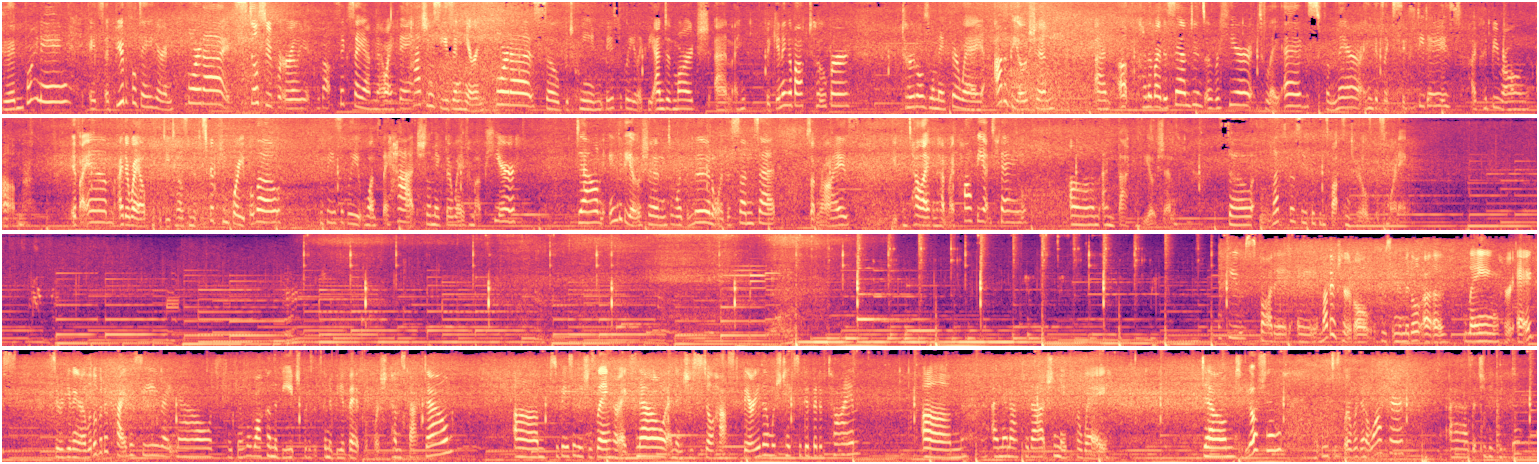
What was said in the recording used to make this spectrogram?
Good morning. It's a beautiful day here in Florida. It's still super early. It's about 6 a.m. now, I think. Hatching season here in Florida. So between basically like the end of March and I think beginning of October, turtles will make their way out of the ocean and up kind of by the sand dunes over here to lay eggs. From there, I think it's like 60 days. I could be wrong. Um, if I am, either way, I'll put the details in the description for you below. Basically, once they hatch, they'll make their way from up here down into the ocean toward the moon or the sunset, sunrise. You can tell I haven't had my coffee yet today. Um, and back into the ocean. So let's go see if we can spot some turtles this morning. Spotted a mother turtle who's in the middle of laying her eggs. So we're giving her a little bit of privacy right now, just taking a little walk on the beach because it's gonna be a bit before she comes back down. Um, so basically she's laying her eggs now and then she still has to bury them, which takes a good bit of time. Um, and then after that, she'll make her way down to the ocean, which is where we're gonna watch her, as it should be pretty cool.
